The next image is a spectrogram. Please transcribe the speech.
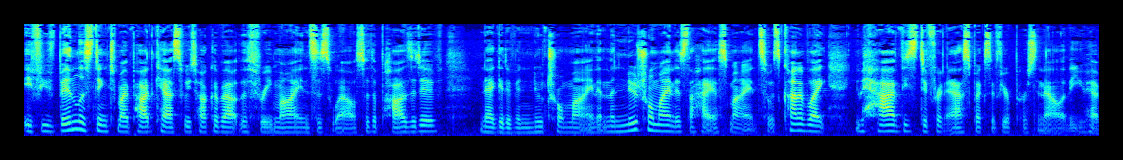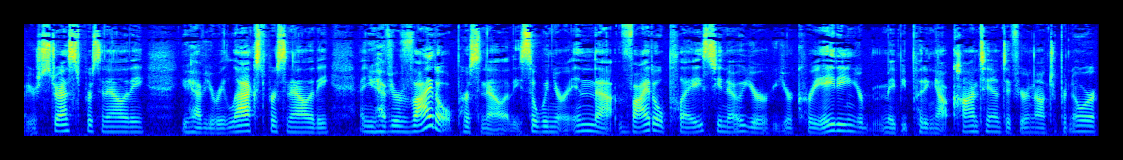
if you've been listening to my podcast we talk about the three minds as well. So the positive negative and neutral mind. And the neutral mind is the highest mind. So it's kind of like you have these different aspects of your personality. You have your stressed personality, you have your relaxed personality, and you have your vital personality. So when you're in that vital place, you know, you're you're creating, you're maybe putting out content if you're an entrepreneur,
